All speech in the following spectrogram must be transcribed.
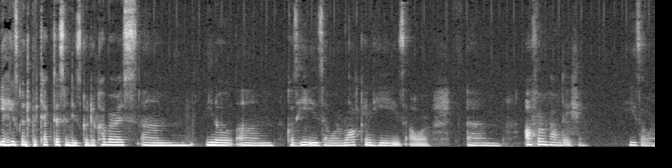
yeah, He's going to protect us, and He's going to cover us. Um, you know, because He is our rock, and He is our um, our firm foundation. He's our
